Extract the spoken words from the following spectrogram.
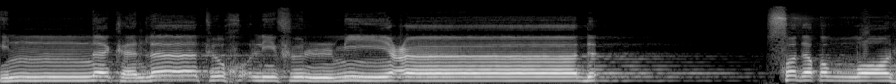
إنك لا تخلف الميعاد صدق الله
